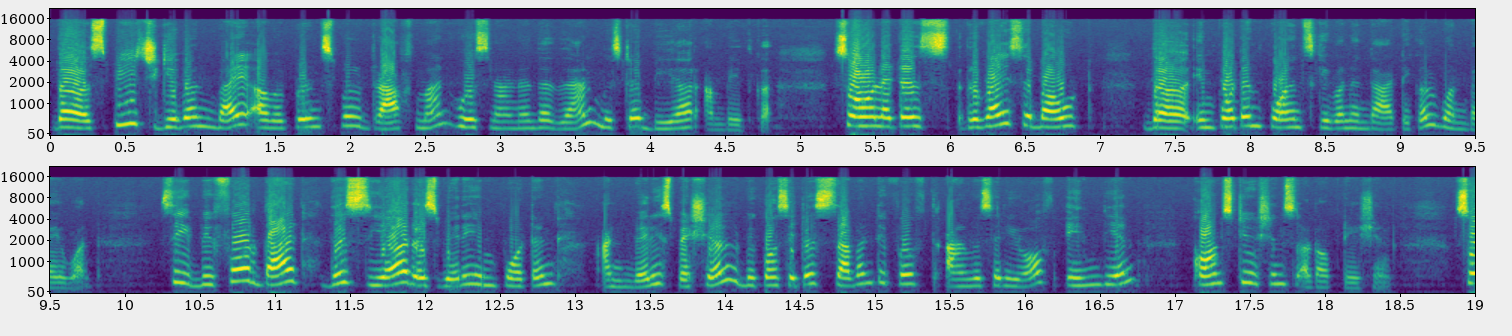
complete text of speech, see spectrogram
the speech given by our principal draftman who is none other than Mr. B.R. Ambedkar. So let us revise about the important points given in the article one by one. See, before that, this year is very important and very special because it is 75th anniversary of Indian Constitution's adoption. So,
